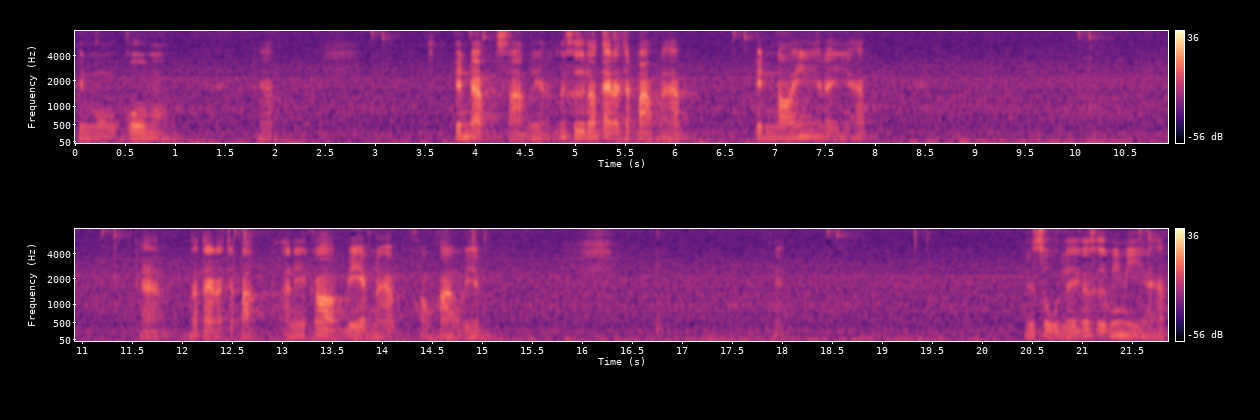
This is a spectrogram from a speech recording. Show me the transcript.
เป็นวงกลมนะครับ เป็นแบบสามเหลี่ยมก็คือแล้วแต่เราจะปรับนะครับ เป็นน้อยอะไรอย่างเงี้ยครับ อ่าแล้วแต่เราจะปรับ อันนี้ก็เวฟนะครับความกว้างเวฟหรือศูนย์เลยก็คือไม่มีนะครับ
